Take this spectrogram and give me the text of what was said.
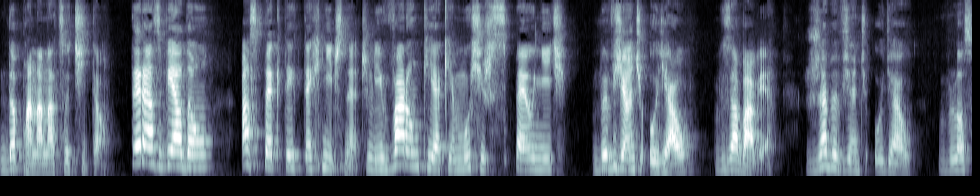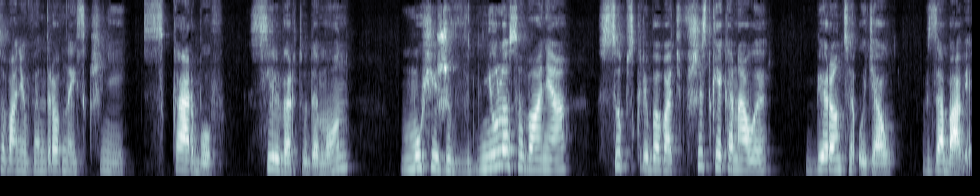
do pana Nacocito. Teraz wiadą aspekty techniczne, czyli warunki, jakie musisz spełnić, by wziąć udział w zabawie. Żeby wziąć udział w losowaniu wędrownej skrzyni skarbów Silver to the Moon, musisz w dniu losowania subskrybować wszystkie kanały biorące udział w zabawie.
